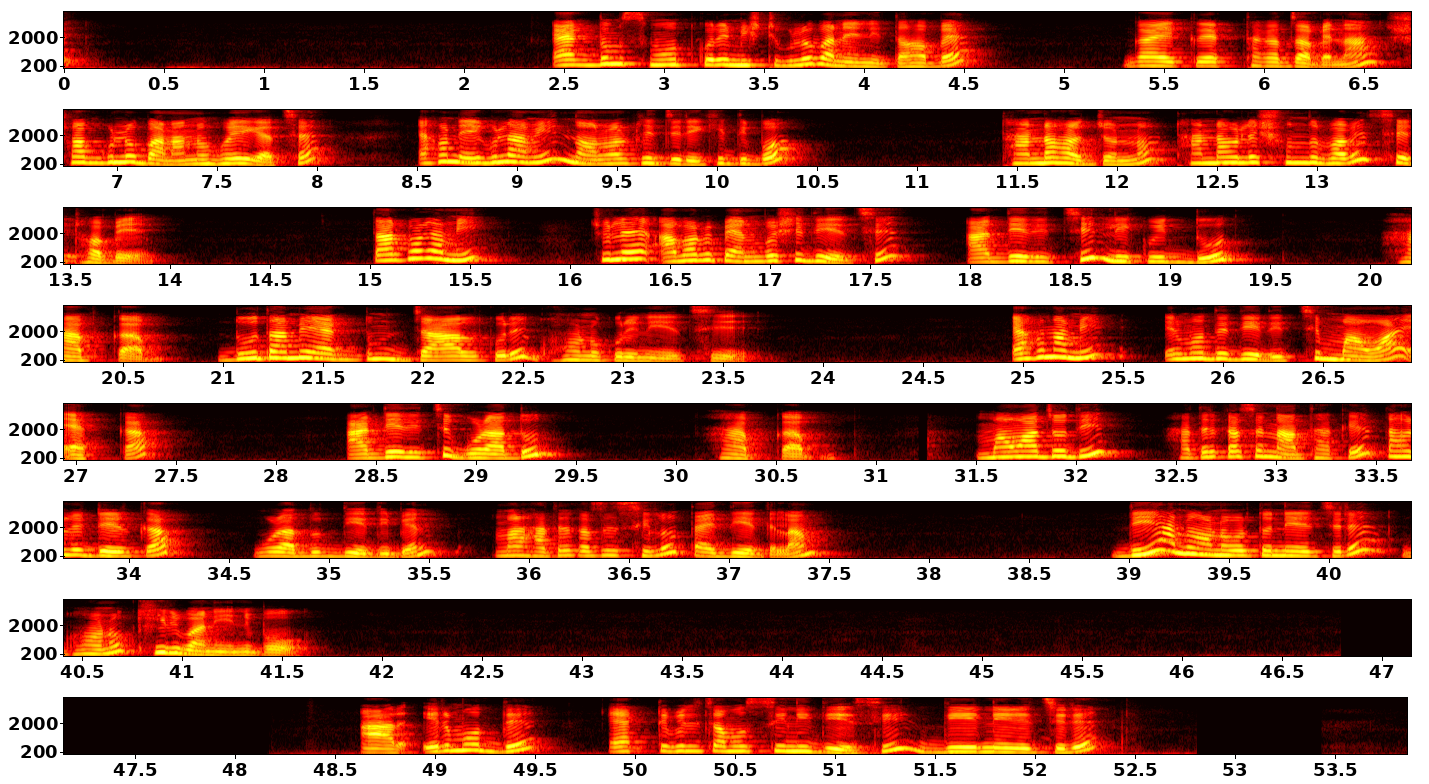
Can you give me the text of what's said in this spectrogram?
একদম স্মুথ করে মিষ্টিগুলো বানিয়ে নিতে হবে। গায়ে ক্র্যাক থাকা যাবে না। সবগুলো বানানো হয়ে গেছে। এখন এগুলো আমি নর্মাল ফ্রিজে রেখে দিব। ঠান্ডা হওয়ার জন্য। ঠান্ডা হলে সুন্দরভাবে সেট হবে। তারপর আমি চুলে আবারও প্যান বসিয়ে দিয়েছি আর দিয়ে দিচ্ছি লিকুইড দুধ হাফ কাপ দুধ আমি একদম জাল করে ঘন করে নিয়েছি। এখন আমি এর মধ্যে দিয়ে দিচ্ছি মাওয়া এক কাপ আর দিয়ে দিচ্ছি গুঁড়া দুধ হাফ কাপ। মাওয়া যদি হাতের কাছে না থাকে তাহলে দেড় কাপ গুঁড়া দুধ দিয়ে দিবেন। আমার হাতের কাছে ছিল, তাই দিয়ে দিলাম। দিয়ে আমি অনবরত নেড়ে চেড়ে ঘন ক্ষীর বানিয়ে নেব। আর এর মধ্যে এক টেবিল চামচ চিনি দিয়েছি, দিয়ে নেড়ে চেড়ে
